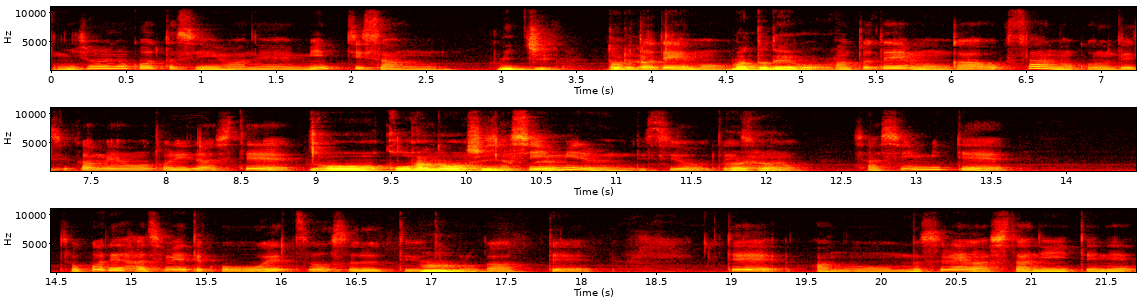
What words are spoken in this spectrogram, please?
印象に残ったシーンはねミッチさん。ミッチどれだっけ？マットデーモン。マットデーモン。マット・デーモンが奥さんのこのデジカメを取り出してああ後半のシーンですね。写真見るんですよ。で、はいはい。その写真見てそこで初めてこうおえつをするっていうところがあって、であの娘が下にいてね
